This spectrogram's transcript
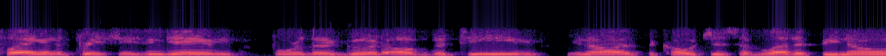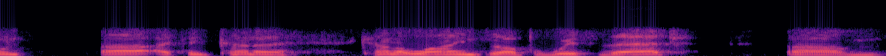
playing in the preseason game for the good of the team, you know, as the coaches have let it be known, uh, I think kind of kind of lines up with that. Um,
